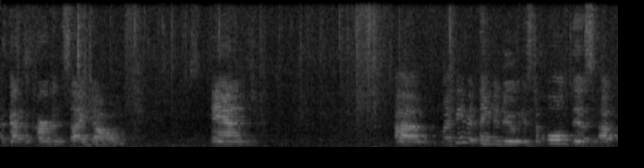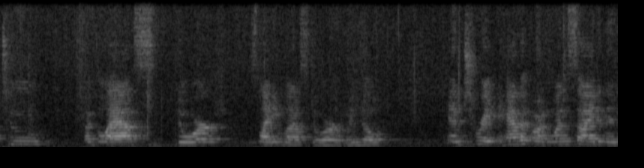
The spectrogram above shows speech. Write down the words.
I've got the carbon side down. And um, my favorite thing to do is to hold this up to a glass door, sliding glass door or window, and have it on one side and then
